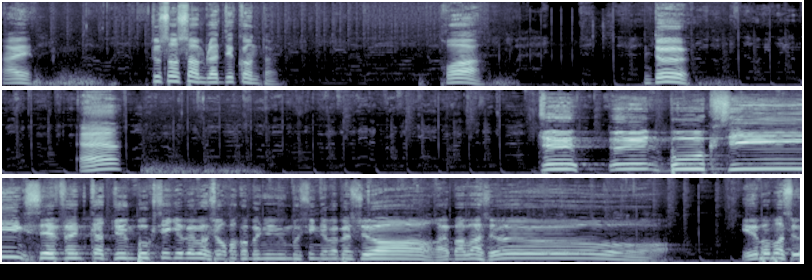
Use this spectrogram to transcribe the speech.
Allez. Tous ensemble, la décompte. 3, 2, 1. Du unboxing C'est 24 unboxing et bien sûr, pas comme un unboxing, et bien sûr, et bien sûr, et bien sûr.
